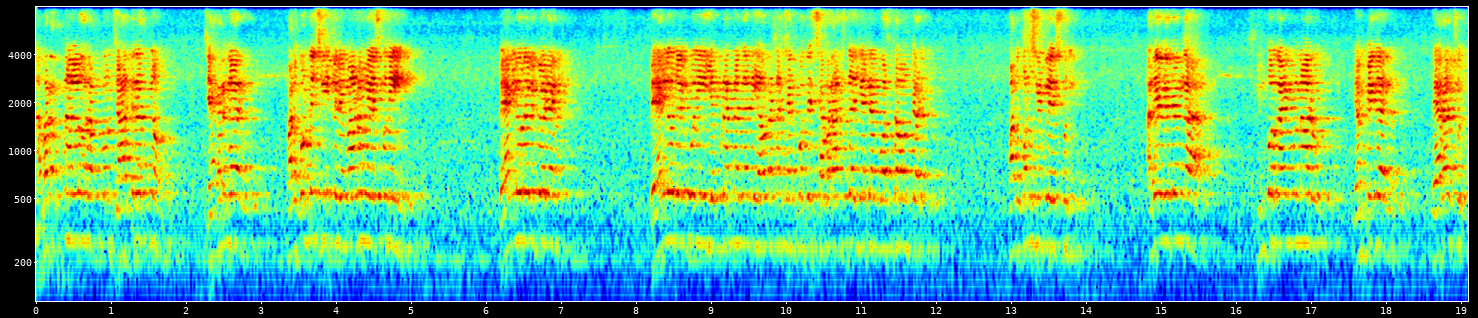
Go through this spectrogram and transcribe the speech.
నవరత్నాల్లో రత్నం జాతిరత్నం. జగన్ గారు పదకొండు సీట్లు విమానం వేసుకుని బెంగళూరు వెళ్ళిపోయాడు బెంగళూరు వెళ్ళిపోయి ఎప్పుడన్నా కానీ ఎవరన్నా చనిపోతే శవరాజుగా చేయడానికి వస్తూ ఉంటాడు. పదకొండు సీట్లు వేసుకుని. అదేవిధంగా ఇంకొక ఆయన ఉన్నారు ఎంపీ గారు పేరాచూట్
